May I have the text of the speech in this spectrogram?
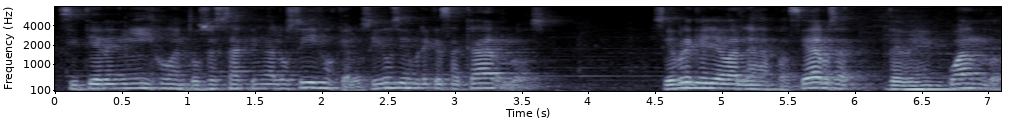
Si tienen hijos, entonces saquen a los hijos, que a los hijos siempre hay que sacarlos. Siempre hay que llevarles a pasear, o sea, de vez en cuando.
